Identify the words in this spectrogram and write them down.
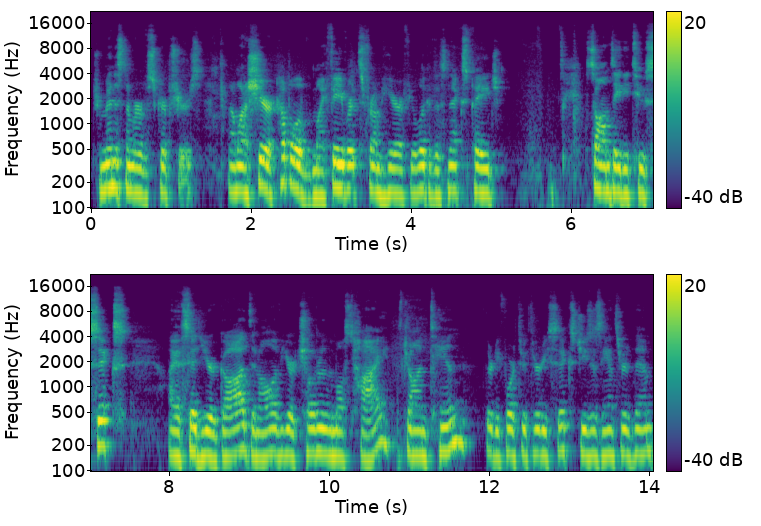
tremendous number of scriptures. And I want to share a couple of my favorites from here. If you look at this next page, Psalms 82 6. I have said you are gods, and all of you are children of the Most High. John 10, 34 through 36. Jesus answered them,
